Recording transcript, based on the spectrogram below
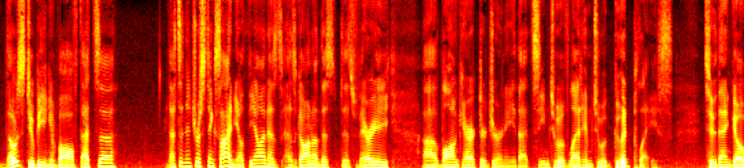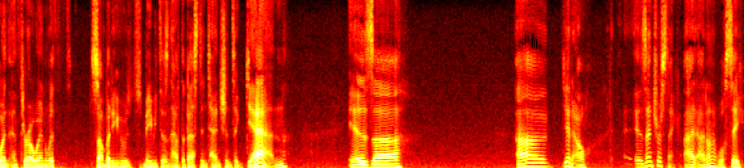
those two being involved, that's uh that's an interesting sign. You know, Theon has has gone on this this very uh, long character journey that seemed to have led him to a good place to then go and, and throw in with somebody who maybe doesn't have the best intentions again is uh uh you know is interesting. I, I don't know. We'll see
